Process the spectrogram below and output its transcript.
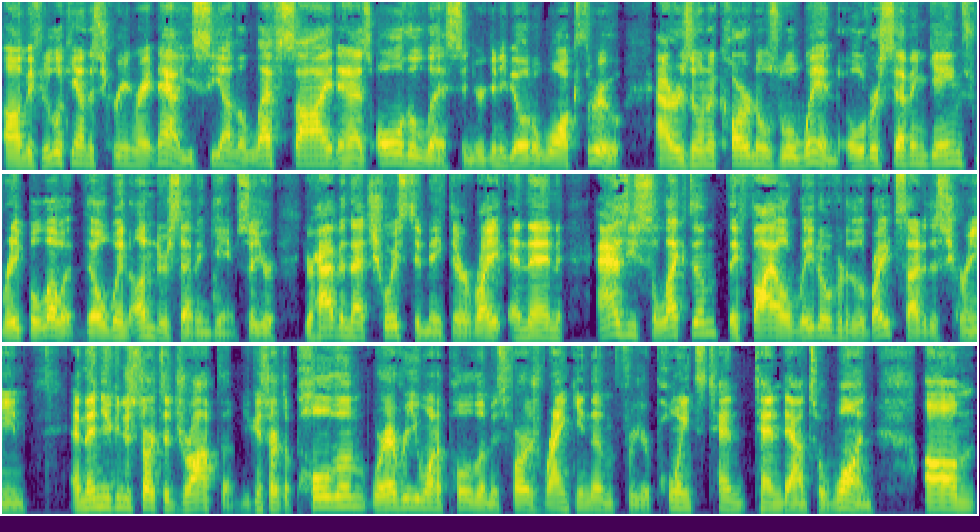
um, if you're looking on the screen right now, you see on the left side, it has all the lists and you're going to be able to walk through. Arizona Cardinals will win over seven games. Right below it, they'll win under seven games. So you're you're having that choice to make there, right? And then as you select them, they file right over to the right side of the screen, and then you can just start to drop them. You can start to pull them wherever you want to pull them as far as ranking them for your points 10, 10 down to one. Um,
